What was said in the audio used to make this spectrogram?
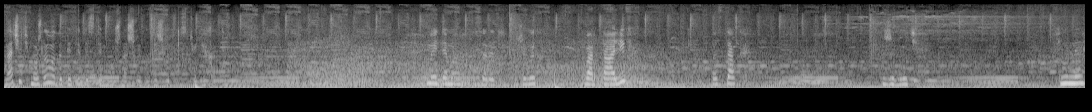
Значить, можливо, до 50 можна зі швидкістю їхати. Ми йдемо серед живих кварталів. Ось так живуть фіни,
